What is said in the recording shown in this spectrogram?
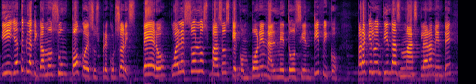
y ya te platicamos un poco de sus precursores. Pero, ¿cuáles son los pasos que componen al método científico? Para que lo entiendas más claramente,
